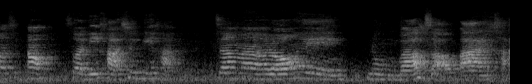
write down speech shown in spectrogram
อ๋อสวัสดีค่ะ ชื่อดีค่ะ จะมาร้องเพลงหนุ่มบ้าสาวบ้านค่ะ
